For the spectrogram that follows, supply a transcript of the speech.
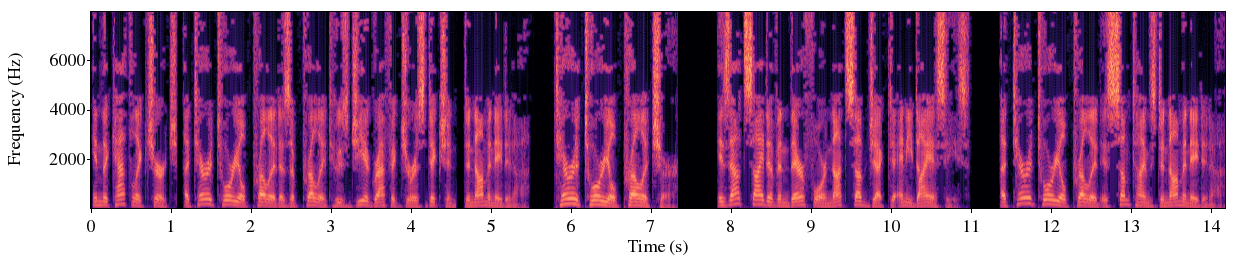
in the Catholic Church, a territorial prelate is a prelate whose geographic jurisdiction, denominated a territorial prelature, is outside of and therefore not subject to any diocese. A territorial prelate is sometimes denominated a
